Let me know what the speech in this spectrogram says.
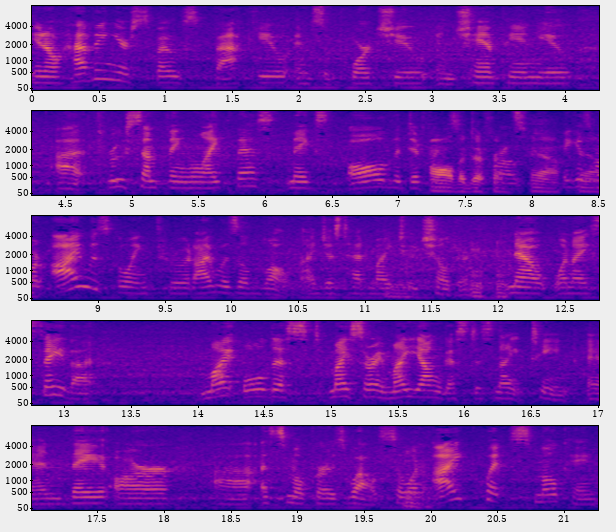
you know, having your spouse back you and support you and champion you uh, through something like this makes all the difference. All the difference, yeah, Because yeah. when I was going through it, I was alone. I just had my two children. Mm-hmm. Now, when I say that, my oldest my sorry my youngest is 19 and they are uh, a smoker as well so when Mm. i quit smoking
